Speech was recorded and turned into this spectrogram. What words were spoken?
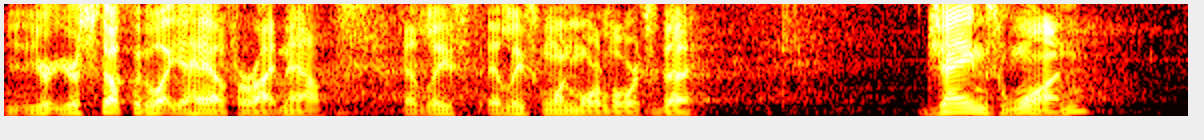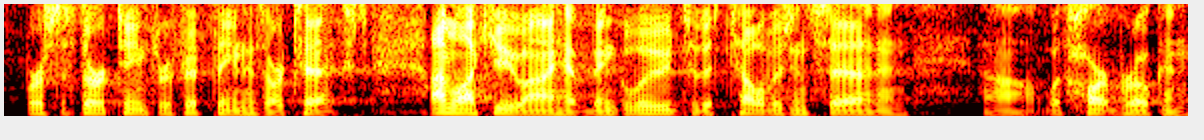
you're, you're stuck with what you have for right now, at least, at least one more Lord's Day. James 1, verses 13 through 15 is our text. I'm like you, I have been glued to the television set and uh, with heartbroken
